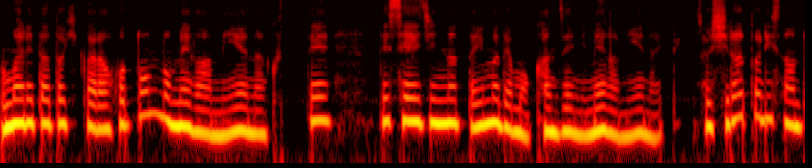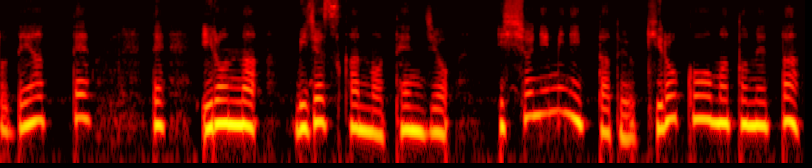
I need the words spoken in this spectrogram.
生まれた時からほとんど目が見えなくてで成人になった今でも完全に目が見えないってそういう白鳥さんと出会ってでいろんな美術館の展示を一緒に見に行ったという記録をまとめた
